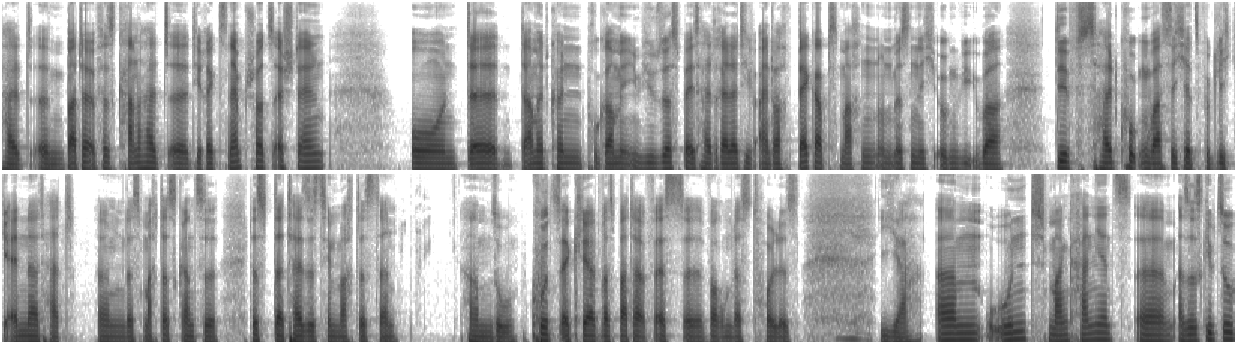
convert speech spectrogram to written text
halt ähm, ButterFS kann halt äh, direkt Snapshots erstellen und äh, damit können Programme im User Space halt relativ einfach Backups machen und müssen nicht irgendwie über Diffs halt gucken, was sich jetzt wirklich geändert hat. Ähm, das macht das Ganze, das Dateisystem macht das dann. Ähm, so kurz erklärt, was ButterFS, äh, warum das toll ist. Ja, ähm, und man kann jetzt, ähm, also es gibt so,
